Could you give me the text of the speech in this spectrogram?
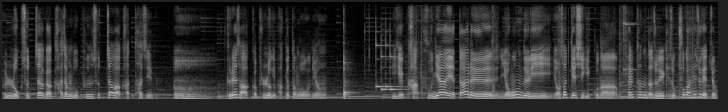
블록 숫자가 가장 높은 숫자와 같아짐. 그래서 아까 블럭이 바뀌었던 거군요 이게 각 분야에 따른 영웅들이 6개씩 있구나. 캐릭터는 나중에 계속 추가해주겠죠?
